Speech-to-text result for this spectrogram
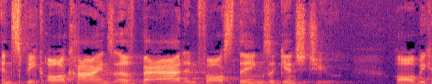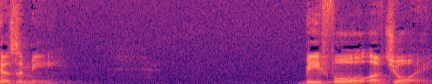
and speak all kinds of bad and false things against you, all because of me. Be full of joy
